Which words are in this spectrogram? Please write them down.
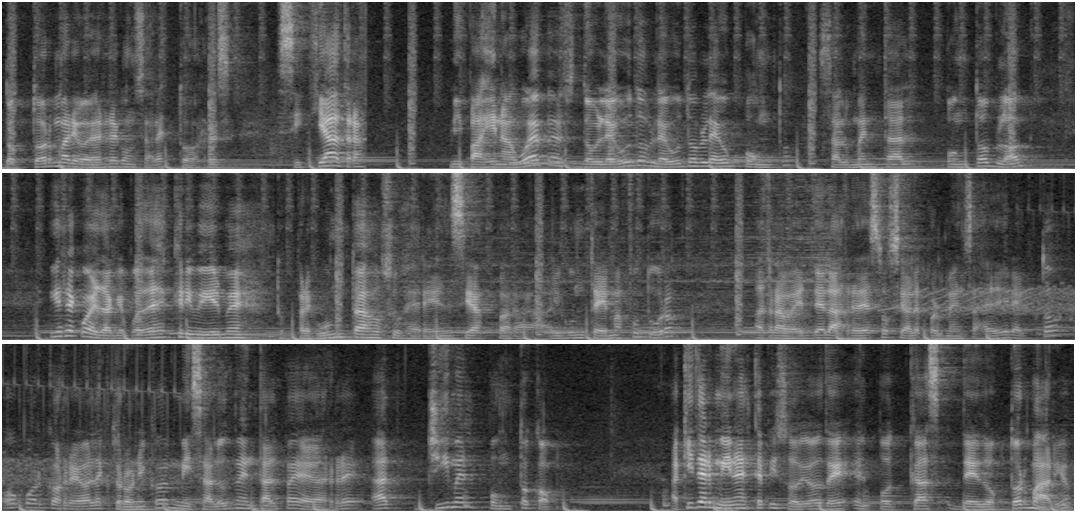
Dr. Mario R. González Torres, psiquiatra. Mi página web es www.saludmental.blog y recuerda que puedes escribirme tus preguntas o sugerencias para algún tema futuro a través de las redes sociales por mensaje directo o por correo electrónico en mi at gmail.com. Aquí termina este episodio del podcast de Dr. Mario.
